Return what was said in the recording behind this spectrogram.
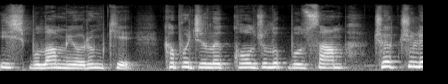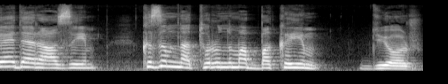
iş bulamıyorum ki. Kapıcılık, kolculuk bulsam çöpçülüğe de razıyım. Kızımla torunuma bakayım diyor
